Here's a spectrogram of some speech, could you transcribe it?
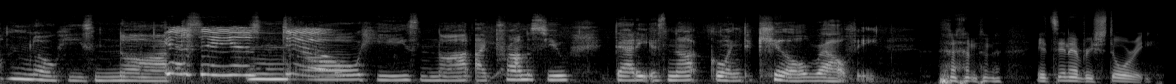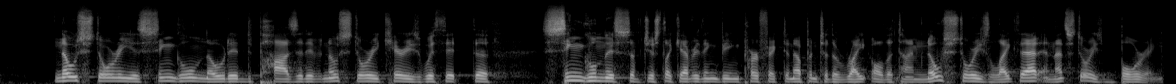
Oh, no, he's not. Yes, he is too. No, he's not. I promise you, Daddy is not going to kill Ralphie. and it's in every story. No story is single noted positive. No story carries with it the singleness of just like everything being perfect and up and to the right all the time. No story's like that, and that story's boring.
